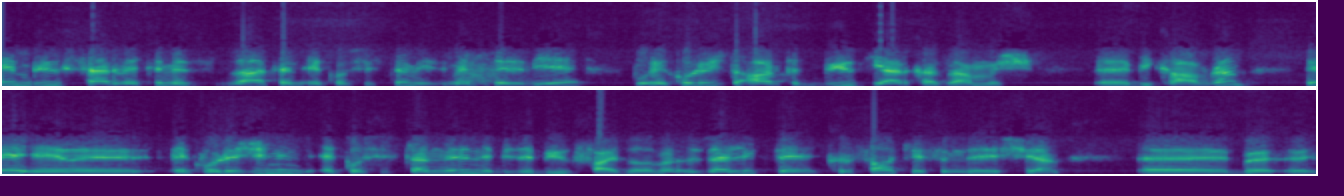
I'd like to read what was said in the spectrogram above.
en büyük servetimiz. Zaten ekosistem hizmetleri diye bu ekolojide artık büyük yer kazanmış bir kavram ve e, ekolojinin, ekosistemlerin de bize büyük faydaları var. Özellikle kırsal kesimde yaşayan e, böyle,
